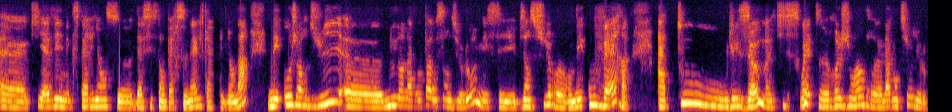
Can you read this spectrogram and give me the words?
euh, qui avaient une expérience euh, d'assistant personnel, car il y en a. Mais aujourd'hui, euh, nous n'en avons pas au sein de YOLO, mais c'est bien sûr, on est ouvert à tous les hommes qui souhaitent rejoindre l'aventure YOLO.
